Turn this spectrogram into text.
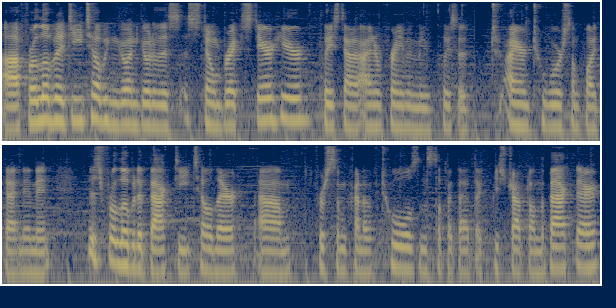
Uh, for a little bit of detail, we can go and go to this stone brick stair here, place down an item frame, and maybe place a iron tool or something like that in it. Just for a little bit of back detail there, um, for some kind of tools and stuff like that that can be strapped on the back there.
